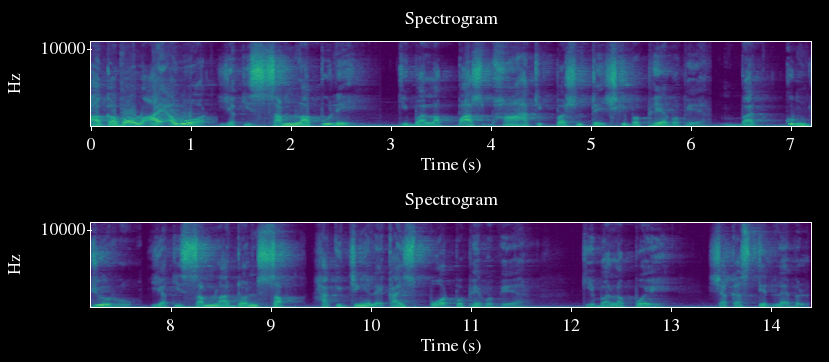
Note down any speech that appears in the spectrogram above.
Haka baul I award ya ki samla pule ki bala pas bha ki percentage ki ba pair ba pair. But kumjuru ya ki samla don sap haki jingile kai sport ba pair ba pair. Ki bala poi syaka state level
